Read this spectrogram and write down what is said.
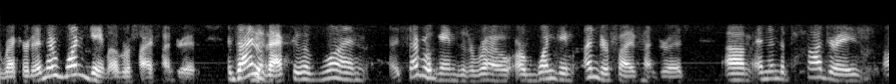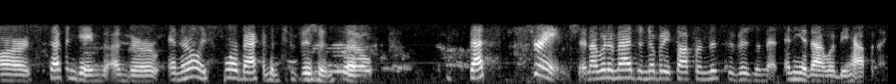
record, and they're one game over 500. The Diamondbacks, who have won several games in a row, are one game under 500. Um, and then the Padres are seven games under, and they're only four back in the division. So that's strange. And I would imagine nobody thought from this division that any of that would be happening.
